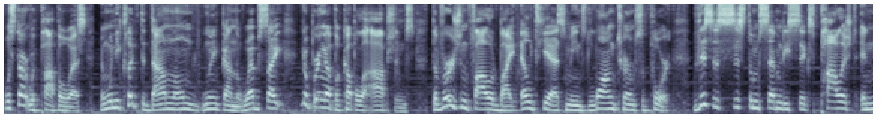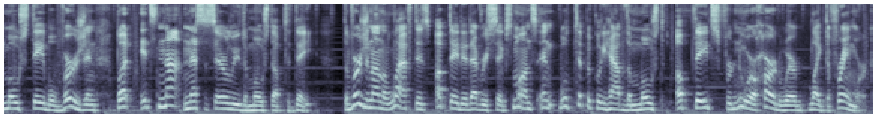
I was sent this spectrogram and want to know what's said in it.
We'll start with Pop! OS, and when you click the download link on the website, it'll bring up a couple of options. The version followed by LTS means long-term support. This is System 76 polished and most stable version, but it's not necessarily the most up-to-date. The version on the left is updated every 6 months and will typically have the most updates for newer hardware like the framework.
